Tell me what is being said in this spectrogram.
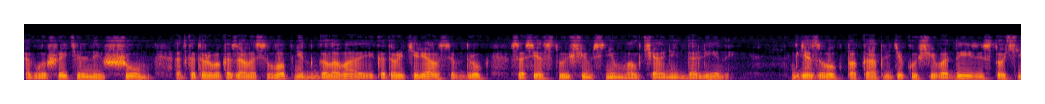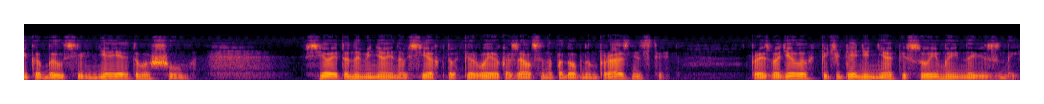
оглушительный шум, от которого, казалось, лопнет голова, и который терялся вдруг в соседствующем с ним молчании долины, где звук по капле текущей воды из источника был сильнее этого шума. Все это на меня и на всех, кто впервые оказался на подобном празднестве, производило впечатление неописуемой новизны.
